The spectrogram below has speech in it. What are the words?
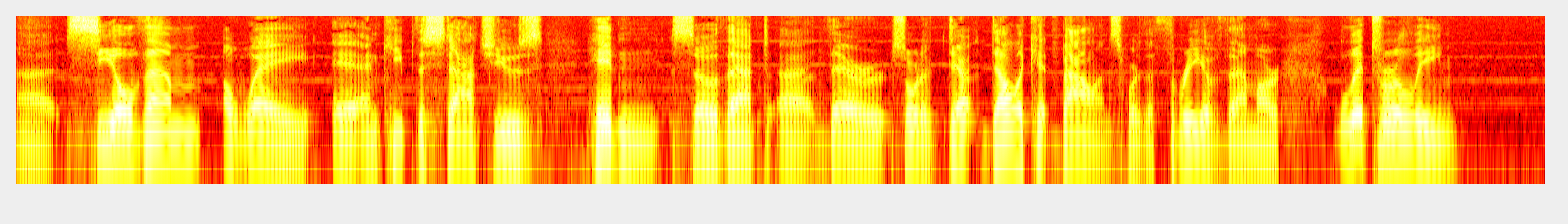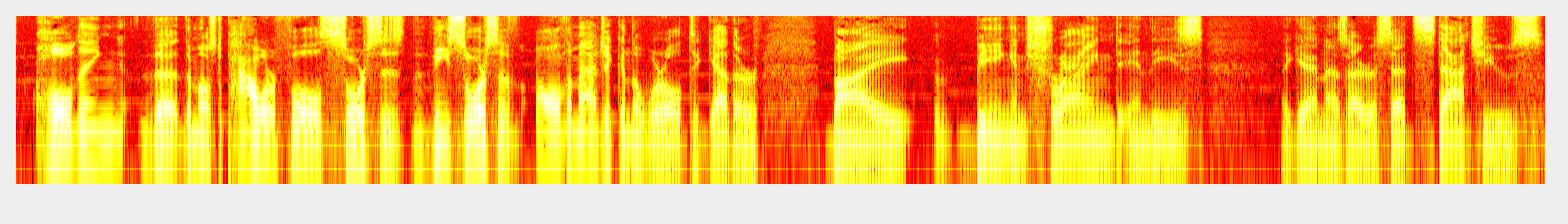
uh, seal them away and keep the statues hidden so that uh, they're sort of de- delicate balance where the three of them are literally holding the the most powerful sources the source of all the magic in the world together by being enshrined in these again as Ira said statues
